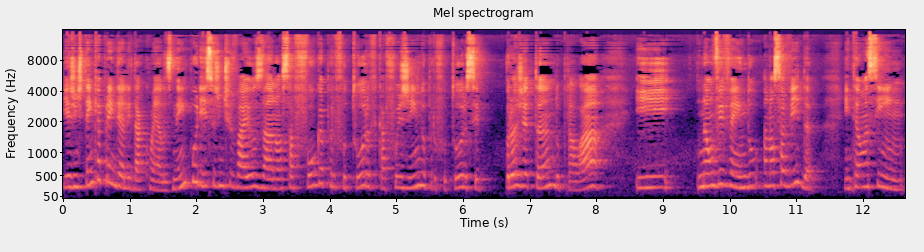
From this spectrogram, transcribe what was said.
E a gente tem que aprender a lidar com elas. Nem por isso a gente vai usar a nossa fuga para o futuro, ficar fugindo para o futuro, se projetando para lá e não vivendo a nossa vida. Então, assim,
